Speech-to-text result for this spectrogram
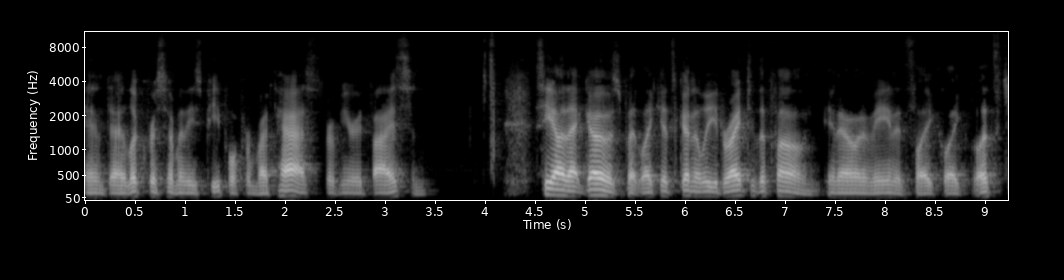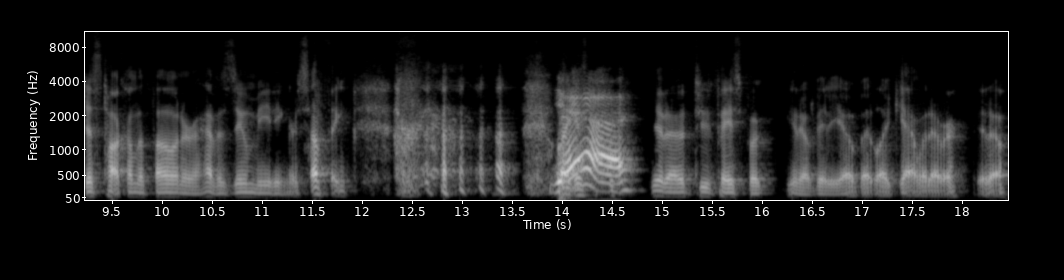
and uh, look for some of these people from my past, from your advice, and see how that goes. But like, it's going to lead right to the phone. You know what I mean? It's like, like let's just talk on the phone or have a Zoom meeting or something. Yeah. you know, do Facebook, you know, video, but like, yeah, whatever, you know.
